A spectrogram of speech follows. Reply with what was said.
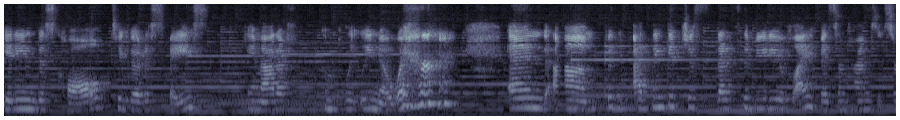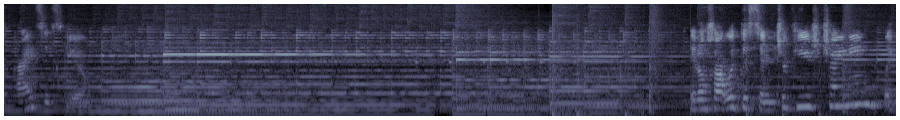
Getting this call to go to space came out of completely nowhere. and um, but I think it just that's the beauty of life is sometimes it surprises you. It'll start with the centrifuge training, like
